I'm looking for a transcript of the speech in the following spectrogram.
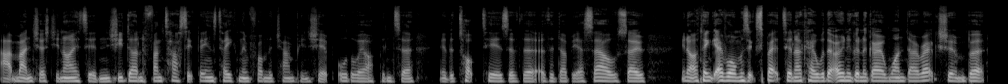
at Manchester United, and she'd done fantastic things, taking them from the Championship all the way up into you know, the top tiers of the of the WSL. So you know I think everyone was expecting, okay, well they're only going to go in one direction, but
